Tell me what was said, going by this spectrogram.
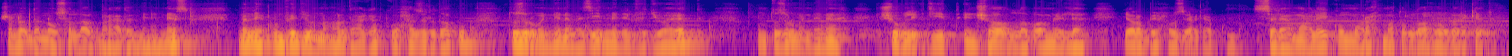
عشان نقدر نوصل لأكبر عدد من الناس. أتمنى يكون فيديو النهاردة عجبكم وحاز رضاكم تظهروا مننا مزيد من الفيديوهات وانتظروا مننا شغل جديد إن شاء الله بأمر الله. يا رب يحوز إعجابكم. السلام عليكم ورحمة الله وبركاته.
